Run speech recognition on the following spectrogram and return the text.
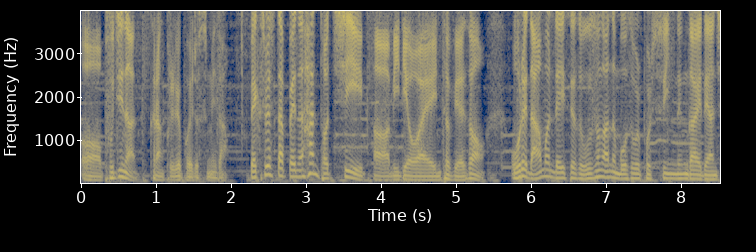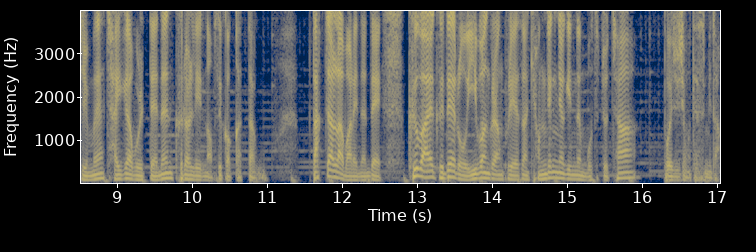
어, 부진한 그랑프리를 보여줬습니다. 맥스 verstappen은 한 더치 어, 미디어와의 인터뷰에서 올해 남은 레이스에서 우승하는 모습을 볼 수 있는가에 대한 질문에 자기가 볼 때는 그럴 일은 없을 것 같다고 딱 잘라 말했는데 그 말 그대로 이번 그랑프리에선 경쟁력 있는 모습조차 보여주지 못했습니다.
